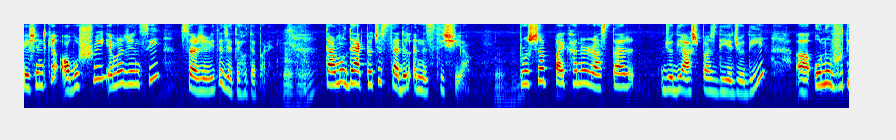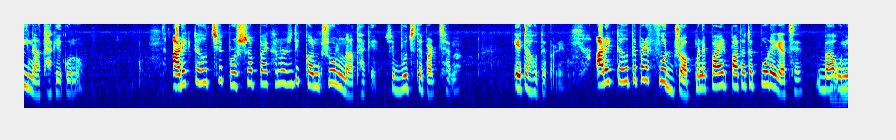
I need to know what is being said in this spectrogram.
পেশেন্টকে অবশ্যই এমার্জেন্সি সার্জারিতে যেতে হতে পারে। তার মধ্যে একটা হচ্ছে স্যাডেল অ্যানেস্থেশিয়া প্রস্রাব পায়খানার রাস্তার যদি আশপাশ দিয়ে যদি অনুভূতি না থাকে কোনো। আরেকটা হচ্ছে প্রস্রাব পায়খানার যদি কন্ট্রোল না থাকে সে বুঝতে পারছে না। এটা হতে পারে। আরেকটা হতে পারে ফুড ড্রপ মানে পায়ের পাতাটা পড়ে গেছে বা উনি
